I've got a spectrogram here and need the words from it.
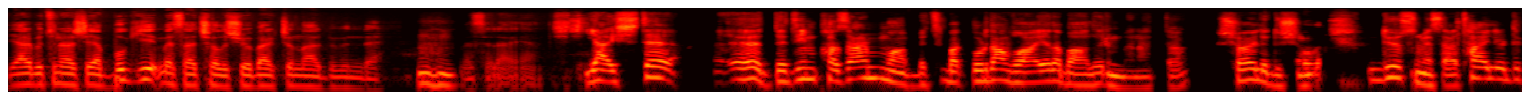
diğer bütün her şey. Ya Boogie mesela çalışıyor Berkcan'ın albümünde Hı hı. mesela yani. İşte, Ya işte evet dediğim pazar muhabbeti. Bak buradan Va'ya da bağlarım ben hatta. Şöyle düşün. Diyorsun mesela Tyler the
